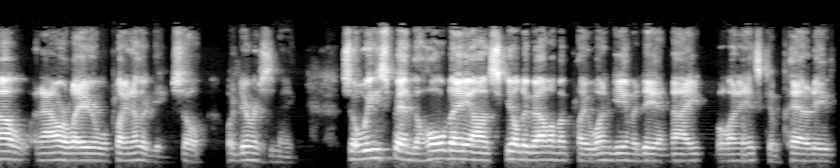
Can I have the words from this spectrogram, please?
Oh, an hour later we'll play another game. So what difference does it make? So we spend the whole day on skill development, play one game a day at night, when it's competitive,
